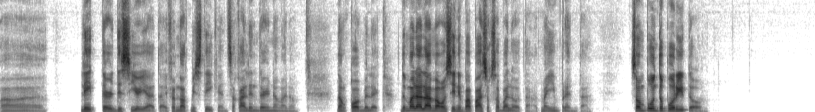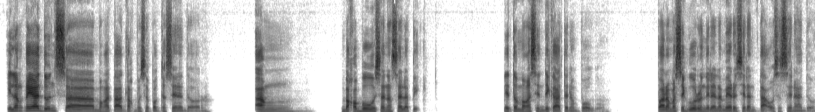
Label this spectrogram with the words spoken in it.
uh, later this year yata, if I'm not mistaken, sa calendar ng ano, ng COMELEC. Doon malalaman kung sino yung papasok sa balota at may imprenta. So, ang punto po rito, Ilang kaya dun sa mga tatakbo sa pagkasenador ang baka buhusan ng salapi nitong mga sindikato ng Pogo para masiguro nila na meron silang tao sa Senado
